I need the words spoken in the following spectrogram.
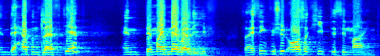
and they haven't left yet, and they might never leave. So I think we should also keep this in mind.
